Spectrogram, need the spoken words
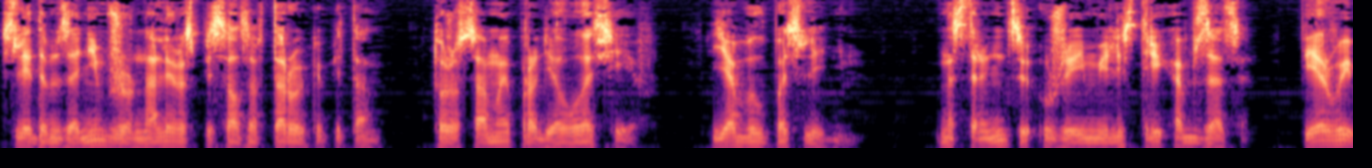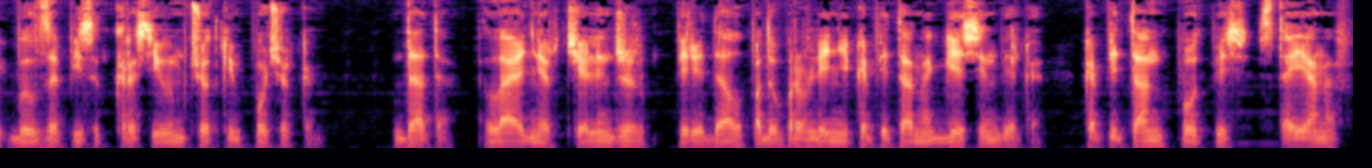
Следом за ним в журнале расписался второй капитан. То же самое проделал Асеев. Я был последним. На странице уже имелись три абзаца. Первый был записан красивым четким почерком. Дата. Лайнер Челленджер передал под управление капитана Гессенберга. Капитан, подпись, Стоянов.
